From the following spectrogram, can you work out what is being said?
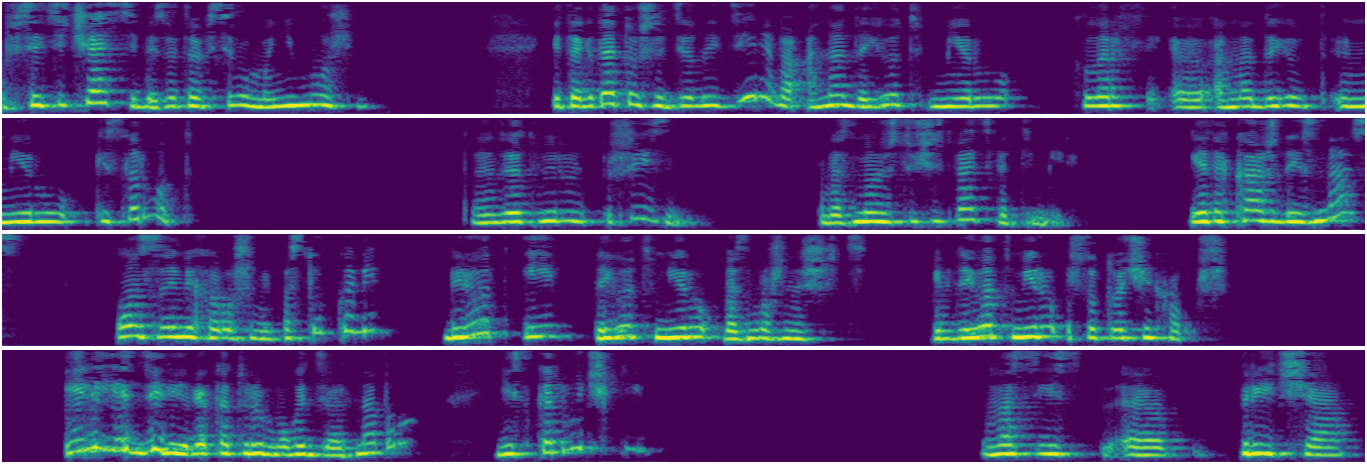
все эти части, без этого всего мы не можем. И тогда то, что делает дерево, она дает миру хлорофи, она дает миру кислород. Она дает миру жизнь возможность существовать в этом мире. И это каждый из нас, он своими хорошими поступками берет и дает миру возможность жить. И дает миру что-то очень хорошее. Или есть деревья, которые могут делать наоборот. Есть колючки. У нас есть э, притча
